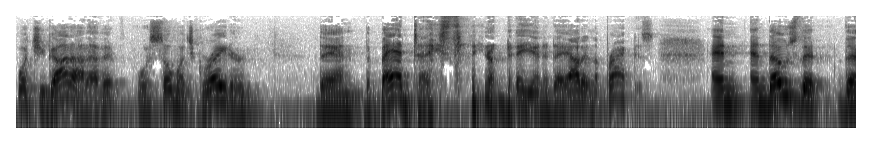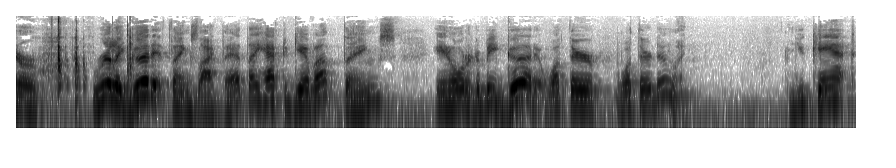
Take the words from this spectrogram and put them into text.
what you got out of it was so much greater than the bad taste, you know, day in and day out in the practice. And and those that that are really good at things like that, they have to give up things in order to be good at what they're what they're doing. You can't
